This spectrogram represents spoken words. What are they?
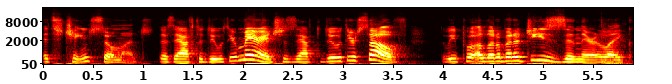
it's changed so much. Does it have to do with your marriage? Does it have to do with yourself? Do we put a little bit of jesus in there? Like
